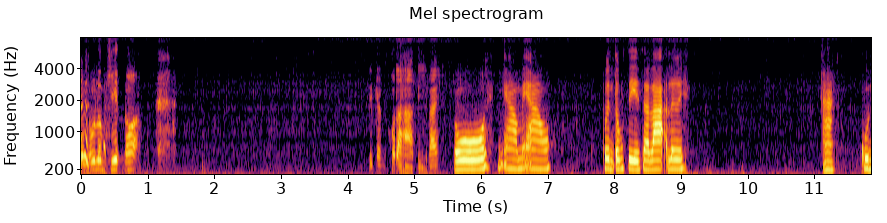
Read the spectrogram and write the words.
คนรู้เริ่มคิดเนาะติดกันคนละหาปีไปโอ้ยไม่เอาไม่เอา เพิ่นต้องเสียสละเลย อะ คุณ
